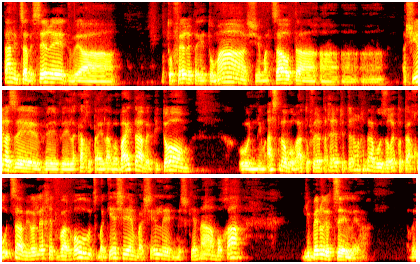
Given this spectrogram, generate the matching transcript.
אתה נמצא בסרט, והתופרת היתומה שמצא אותה השיר הזה ולקח אותה אליו הביתה, ופתאום הוא נמאס לו והוא ראה תופרת אחרת יותר נכדה והוא זורק אותה החוצה והיא הולכת בחוץ, בגשם, בשלג, מסכנה, בוכה, ליבנו יוצא אליה. אבל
